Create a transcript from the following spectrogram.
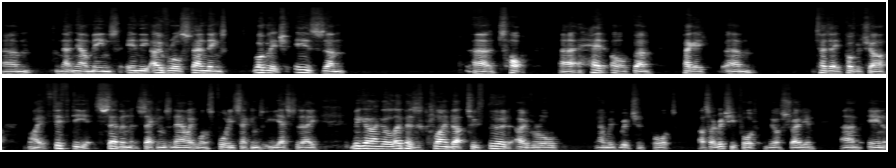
Um, and that now means in the overall standings, Roglic is um, uh, top uh, ahead of um, Page, um, Tadej Pogacar by 57 seconds now. It was 40 seconds yesterday. Miguel Angel Lopez has climbed up to third overall, and with Richard Porte, oh, sorry, Richie Porte, the Australian, um, in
